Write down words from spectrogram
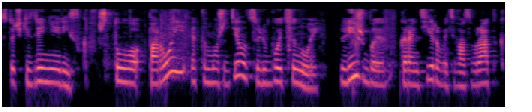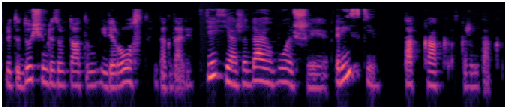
с точки зрения рисков? Что порой это может делаться любой ценой, лишь бы гарантировать возврат к предыдущим результатам или рост и так далее. Здесь я ожидаю большие риски, так как, скажем так,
